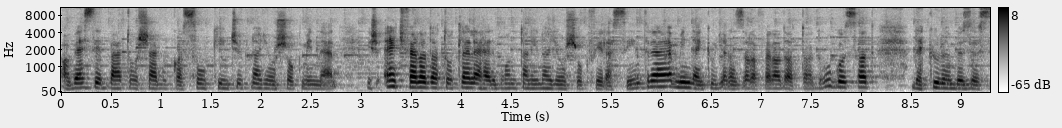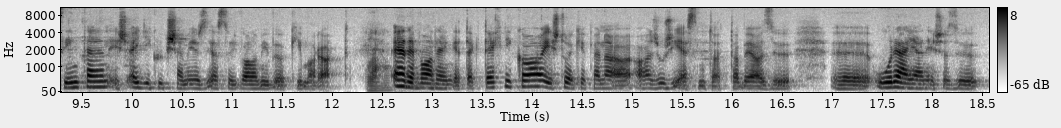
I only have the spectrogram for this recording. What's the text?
a beszédbátorságuk, a szókincsük, nagyon sok minden. És egy feladatot le lehet bontani nagyon sokféle szintre, mindenki ugyanazzal a feladattal dolgozhat, de különböző szinten, és egyikük sem érzi azt, hogy valamiből kimaradt. Aha. Erre van rengeteg technika, és tulajdonképpen a, a Zsuzsi ezt mutatta be az ő ö, óráján és az ő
